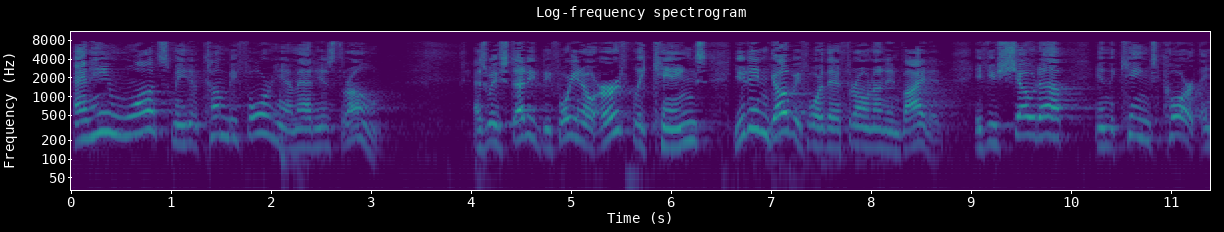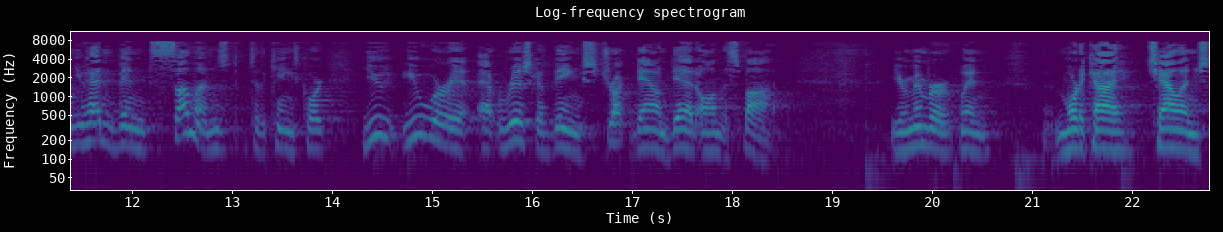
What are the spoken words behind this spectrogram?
And He wants me to come before Him at His throne. As we've studied before, you know, earthly kings, you didn't go before their throne uninvited. If you showed up in the king's court and you hadn't been summoned to the king's court, you, you were at, at risk of being struck down dead on the spot. You remember when Mordecai challenged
